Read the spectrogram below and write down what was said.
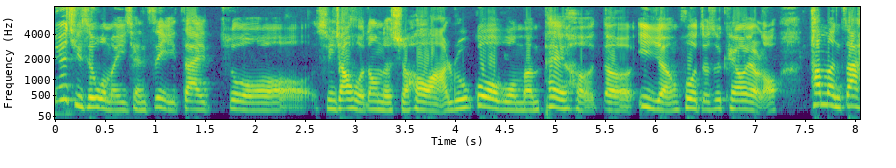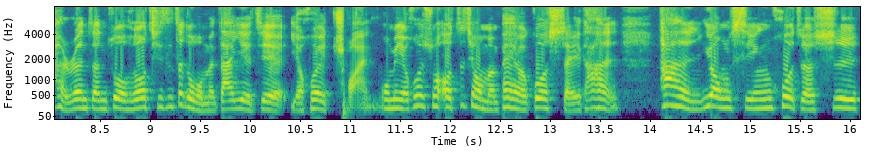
因为其实我们以前自己在做行销活动的时候啊，如果我们配合的艺人或者是 KOL，他们在很认真做的时候，其实这个我们在业界也会传，我们也会说哦，之前我们配合过谁，他很他很用心，或者是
